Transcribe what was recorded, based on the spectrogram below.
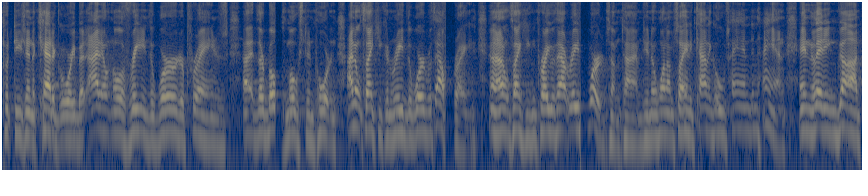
put these in a category, but I don't know if reading the Word or praying is, uh, they're both most important. I don't think you can read the Word without praying, and I don't think you can pray without reading Word sometimes. You know what I'm saying? It kind of goes hand in hand, and letting God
